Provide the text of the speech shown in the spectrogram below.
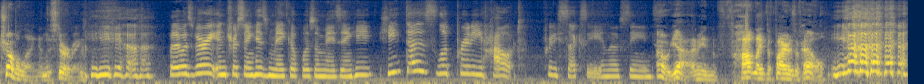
troubling and disturbing. yeah. But it was very interesting. His makeup was amazing. He he does look pretty hot, pretty sexy in those scenes. Oh yeah, I mean, hot like the fires of hell. Yeah.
